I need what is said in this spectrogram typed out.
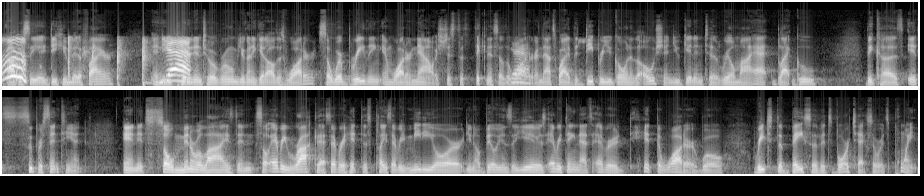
obviously a dehumidifier and you Yes. put it into a room, you're going to get all this water. So we're breathing in water now. It's just the thickness of the Yes. water, and that's why the deeper you go into the ocean, you get into real ma'at, black goo, because it's super sentient and it's so mineralized and so every rock that's ever hit this place every meteor you know billions of years everything that's ever hit the water will reach the base of its vortex or its point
